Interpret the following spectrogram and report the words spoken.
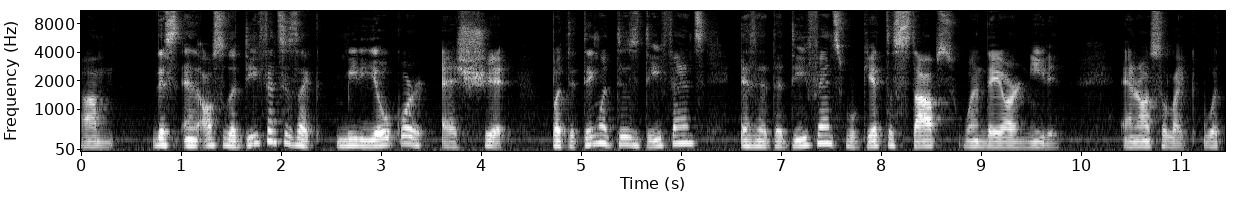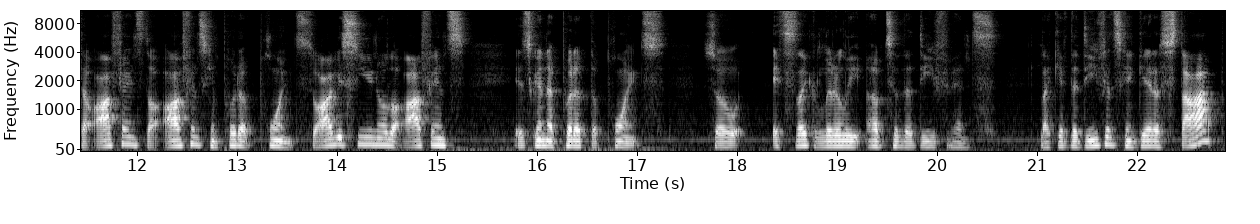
Um, this and also the defense is like mediocre as shit. But the thing with this defense is that the defense will get the stops when they are needed. And also like with the offense, the offense can put up points. So obviously you know the offense is gonna put up the points. So it's like literally up to the defense. Like if the defense can get a stop,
